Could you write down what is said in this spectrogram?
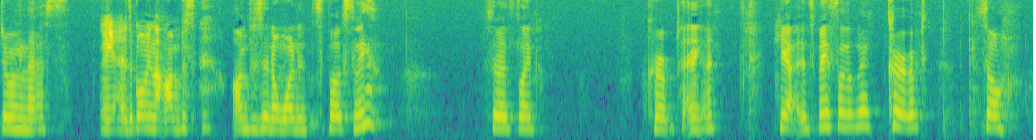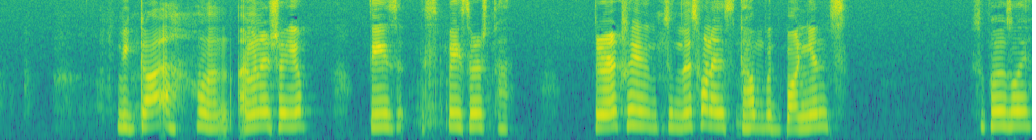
doing this. Yeah, it's going the opposite opposite of what it's supposed to be. So it's like curved. Anyway, yeah, it's basically curved. So we got. Hold on, I'm gonna show you these spacers. They're actually so this one is to help with bunions. Supposedly,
